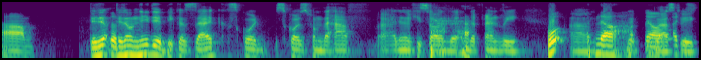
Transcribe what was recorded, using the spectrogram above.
Um, They don't, they don't need it because Zach scored scores from the half. Uh, I don't know if you saw in the in the friendly well, um, no, the- the no, last I just- week.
